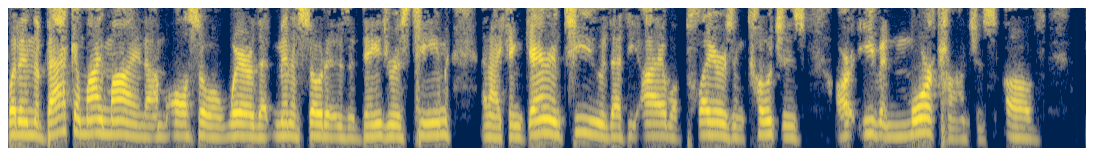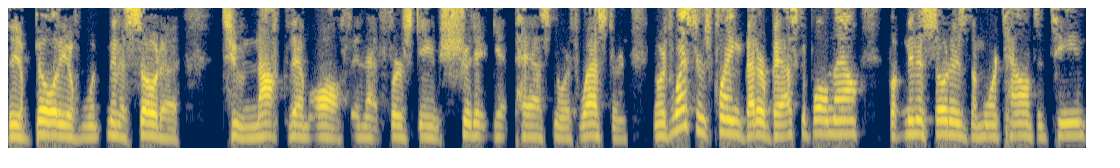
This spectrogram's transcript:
But in the back of my mind, I'm also aware that Minnesota is a dangerous team, and I can guarantee you that the Iowa players and coaches are even more conscious of the ability of Minnesota to knock them off in that first game should it get past Northwestern. Northwestern's playing better basketball now, but Minnesota is the more talented team.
